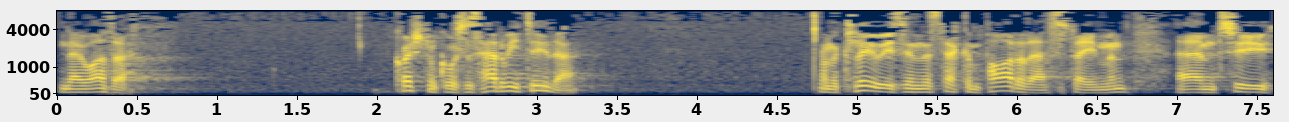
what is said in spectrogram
no other. The question, of course, is how do we do that? And the clue is in the second part of that statement, um, to,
